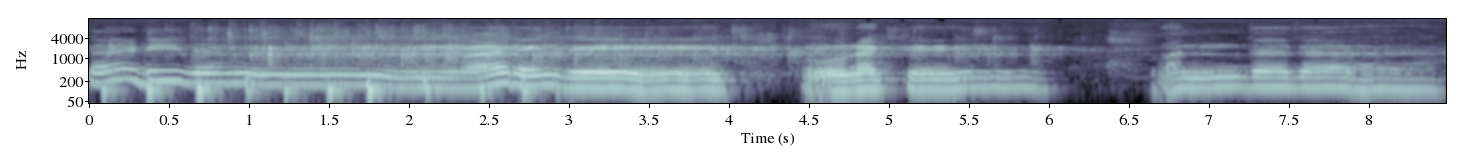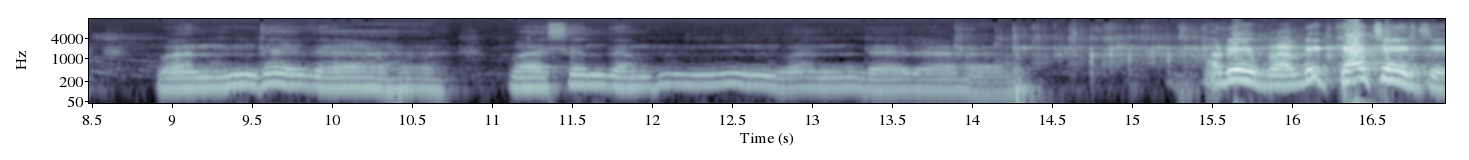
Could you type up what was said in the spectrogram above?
கடிதம் வரைந்தேன் உனக்கு வந்ததா வந்ததா வசந்தம் வந்ததா? அப்படியே அப்படியே கேட்ச் ஆயிடுச்சு.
